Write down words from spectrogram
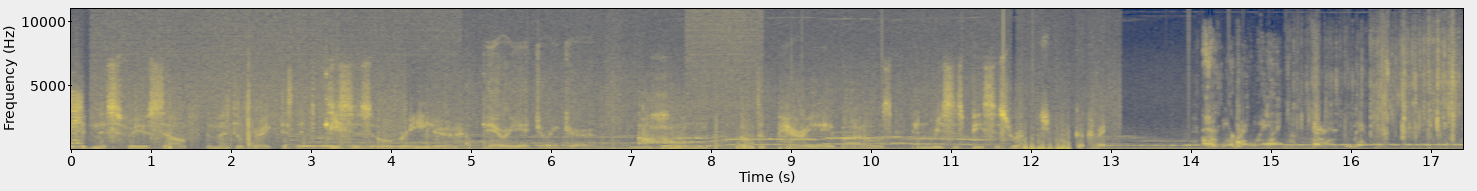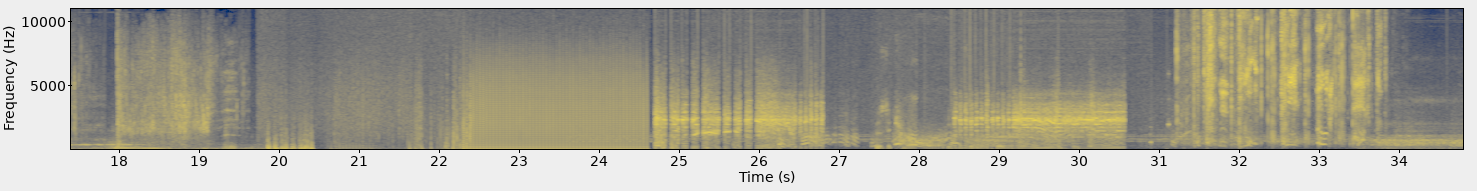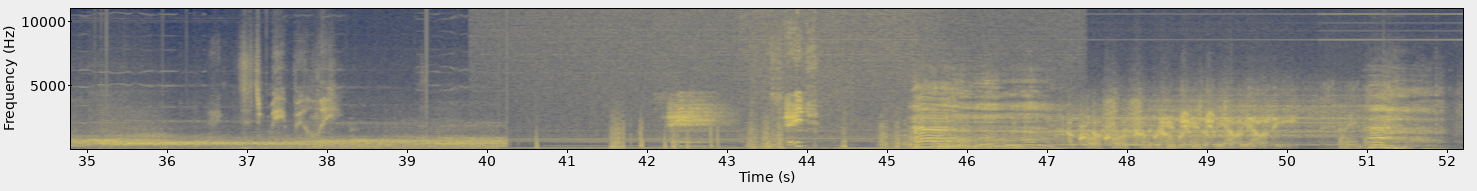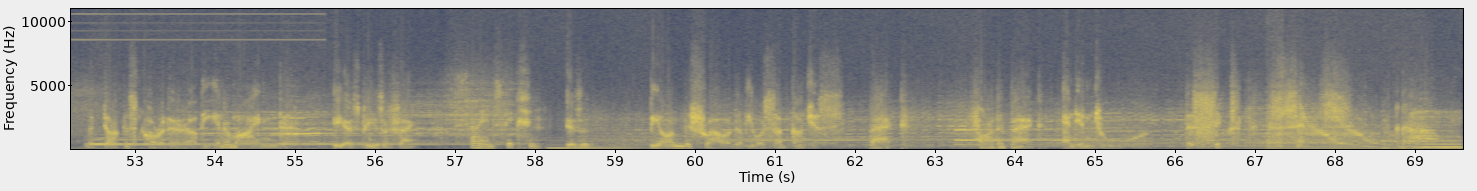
Witness for yourself the mental breakdown. The Reese's overeater, ESP is a fact. Science fiction. Is it? Beyond the shroud of your subconscious. Back. Farther back. And into the sixth sense. Come with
